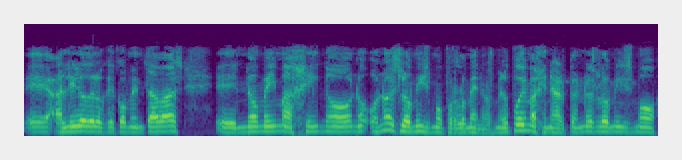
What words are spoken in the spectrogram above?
eh, al hilo de lo que comentabas, eh, no me imagino, o no es lo mismo por lo menos, me lo puedo imaginar, pero no es lo mismo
